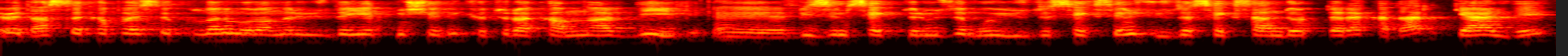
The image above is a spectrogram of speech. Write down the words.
Evet aslında kapasite kullanım oranları %77 kötü rakamlar değil. Ee, bizim sektörümüzde bu %83, %84'lere kadar geldi.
